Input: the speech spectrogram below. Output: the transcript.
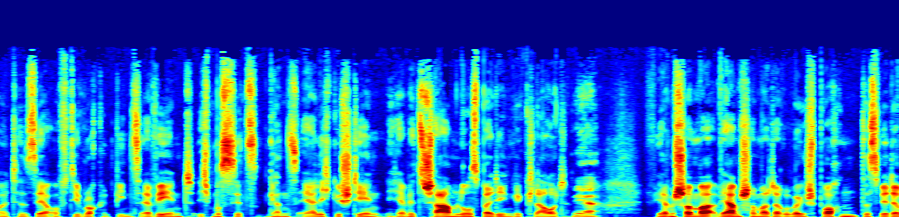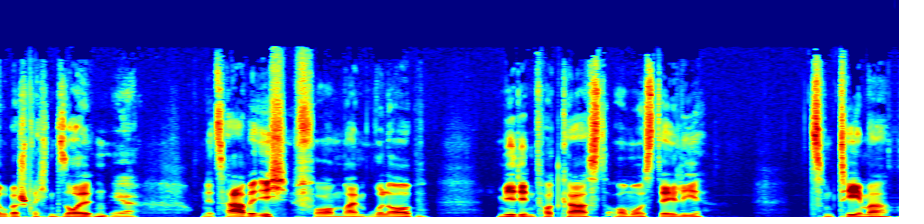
heute sehr oft die Rocket Beans erwähnt. Ich muss jetzt ganz ehrlich gestehen, ich habe jetzt schamlos bei denen geklaut. Ja. Wir haben schon mal, wir haben schon mal darüber gesprochen, dass wir darüber sprechen sollten. Ja. Und jetzt habe ich vor meinem Urlaub mir den Podcast Almost Daily zum Thema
